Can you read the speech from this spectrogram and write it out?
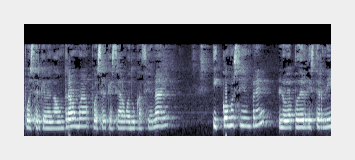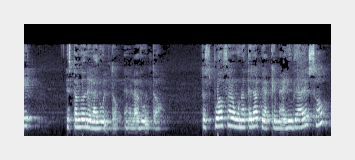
puede ser que venga un trauma, puede ser que sea algo educacional, y como siempre lo voy a poder discernir estando en el adulto, en el adulto. Entonces, puedo hacer alguna terapia que me ayude a eso,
